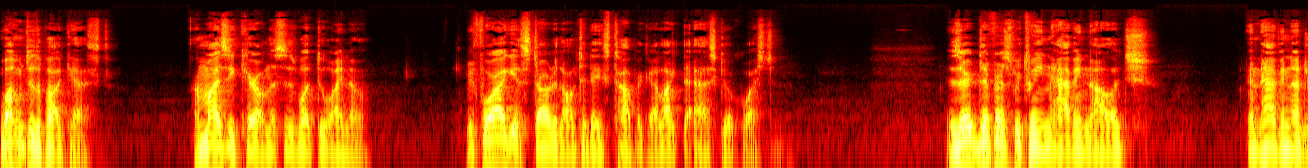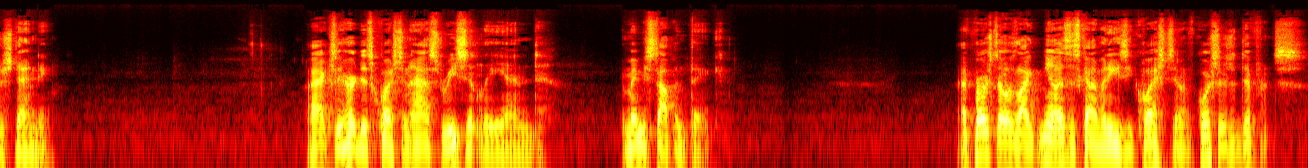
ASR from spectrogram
Welcome to the podcast. I'm Isaac Carroll and this is What Do I Know? Before I get started on today's topic, I'd like to ask you a question. Is there a difference between having knowledge and having understanding? I actually heard this question asked recently and it made me stop and think. At first I was like, you know, this is kind of an easy question. Of course there's a difference.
